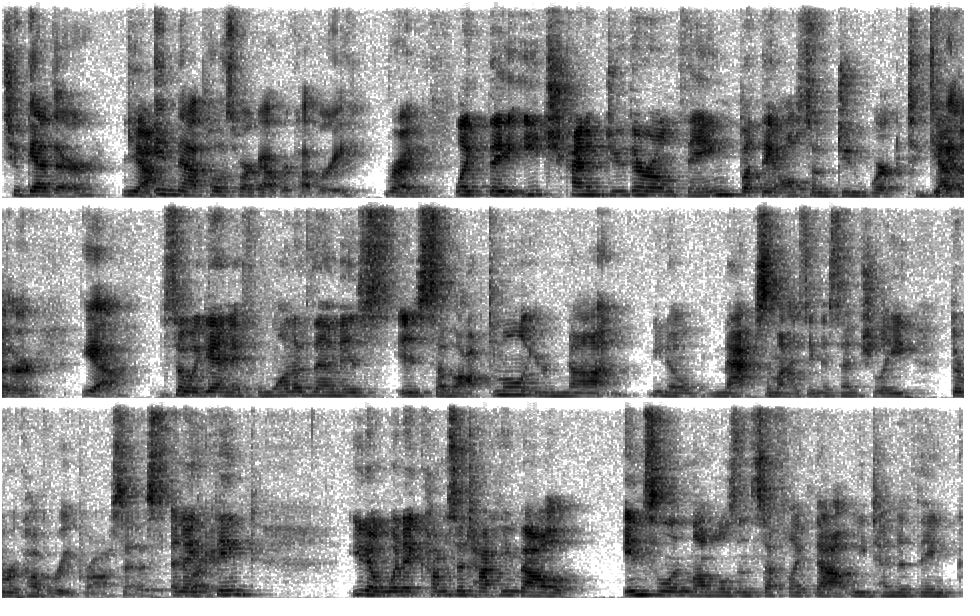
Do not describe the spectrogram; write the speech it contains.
together Yeah. in that post workout recovery. Right. Like they each kind of do their own thing, but they also do work together. Together. Yeah. So again, if one of them is is suboptimal, you're not, you know, maximizing essentially the recovery process. And I think you know, when it comes to talking about insulin levels and stuff like that, we tend to think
